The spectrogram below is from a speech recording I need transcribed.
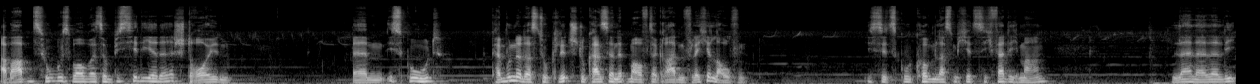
Aber ab und zu muss man auch mal so ein bisschen hier, ne, streuen. Ähm, ist gut. Kein Wunder, dass du glitscht. Du kannst ja nicht mal auf der geraden Fläche laufen. Ist jetzt gut, komm, lass mich jetzt nicht fertig machen. Lalalali.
